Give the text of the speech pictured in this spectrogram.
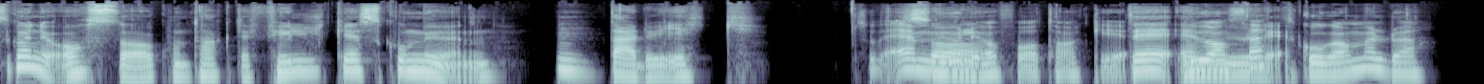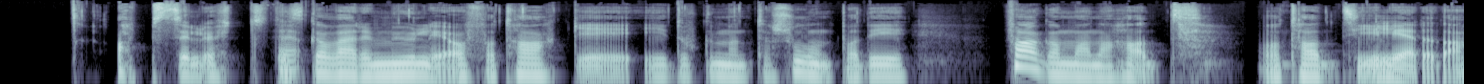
så kan du også kontakte fylkeskommunen Mm. der du gikk. Så det er Så mulig å få tak i, uansett mulig. hvor gammel du er. Absolutt. Det skal være mulig å få tak i, i dokumentasjon på de fagene man har hatt, og tatt tidligere, da.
